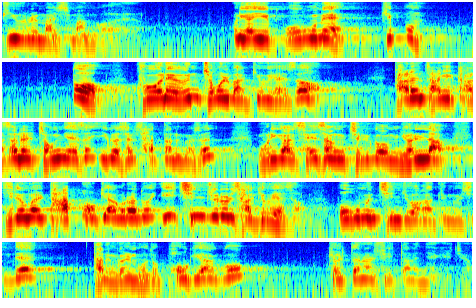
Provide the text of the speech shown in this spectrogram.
비유를 말씀한 거예요. 우리가 이 복음의 기쁨, 또 구원의 은총을 받기 위해서 다른 자기 가산을 정리해서 이것을 샀다는 것은 우리가 세상 즐거움, 연락 이런 걸 다 포기하고라도 이 진주를 사기 위해서 복음은 진주와 같은 것인데 다른 걸 모두 포기하고 결단할 수 있다는 얘기죠.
